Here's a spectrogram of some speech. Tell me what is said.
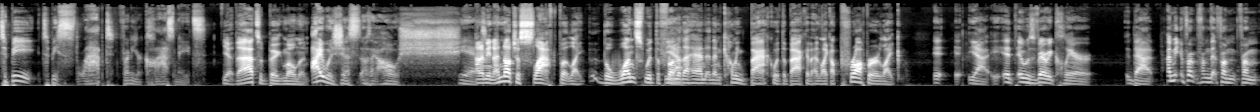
to be to be slapped in front of your classmates. yeah, that's a big moment. I was just I was like, oh shit. And I mean, I'm not just slapped, but like the once with the front of the hand, and then coming back with the back of the hand, like a proper like. It, it yeah it, it was very clear that I mean from from the, from from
